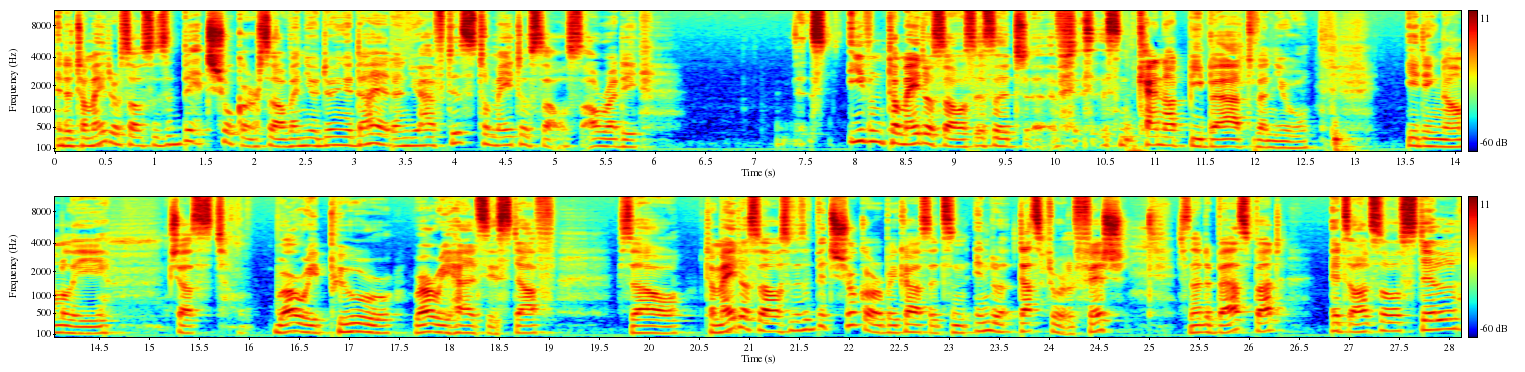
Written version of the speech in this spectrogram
in the tomato sauce is a bit sugar. So when you're doing a diet and you have this tomato sauce already, even tomato sauce is it uh, is, cannot be bad when you eating normally just very pure, very healthy stuff. So tomato sauce with a bit sugar because it's an industrial fish. It's not the best, but it's also still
